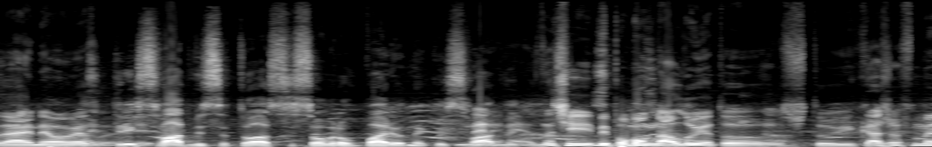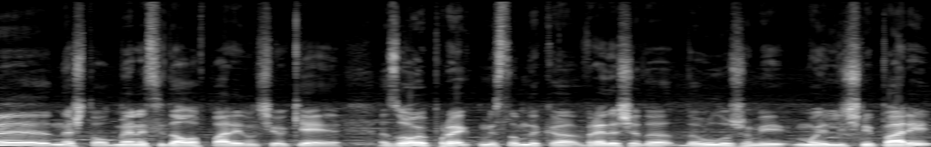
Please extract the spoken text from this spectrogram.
ај, нема веза. Ај, три свадби се тоа, си собрал пари од некои свадби. Не, не, не. Значи ми помогнаа луѓето што ги кажавме, нешто од мене си дадов пари, значи окей. За овој проект мислам дека вредеше да да уложам и мои лични пари,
